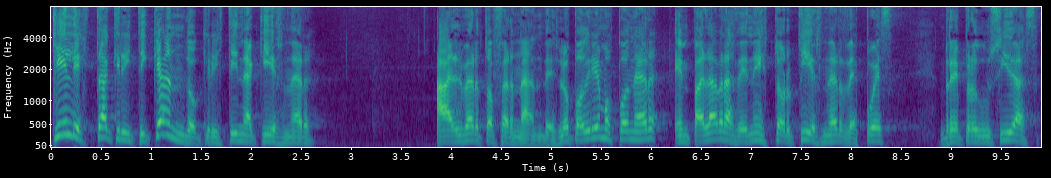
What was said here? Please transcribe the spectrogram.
¿Qué le está criticando Cristina Kirchner a Alberto Fernández. Lo podríamos poner en palabras de Néstor Kirchner, después reproducidas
